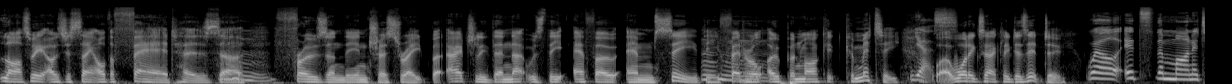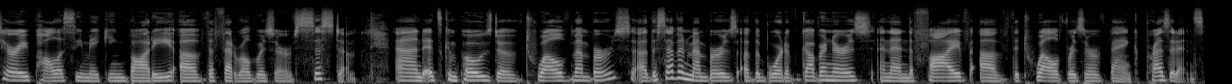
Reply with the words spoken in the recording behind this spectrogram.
last week I was just saying, oh, the Fed has uh, mm. frozen the interest rate, but actually, then that was the FOMC, the mm-hmm. Federal Open Market Committee. Yes. What exactly does it do? Well, it's the monetary policy making body of the Federal Reserve System, and it's composed of 12 members, uh, the seven members of the Board of Governors, and then the five of the 12 Reserve Bank presidents.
